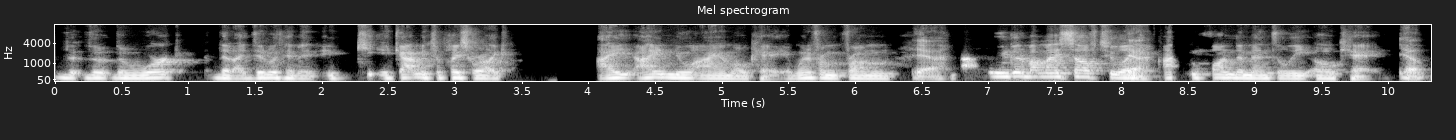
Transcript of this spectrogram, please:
the the, the work that I did with him, it, it, it got me to a place where like I I knew I am okay. It went from from yeah feeling good about myself to like yeah. I'm fundamentally okay. Yep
